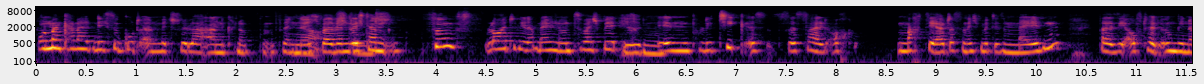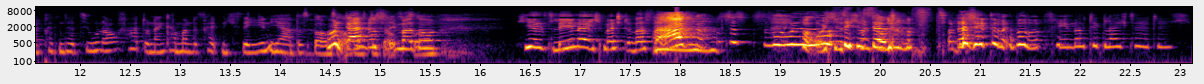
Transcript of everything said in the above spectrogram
Und man kann halt nicht so gut an Mitschüler anknüpfen, finde Ja, ich. Weil wenn sich dann stimmt. fünf Leute wieder melden und zum Beispiel Eben. in Politik ist es halt auch, macht sie halt das nicht mit diesem Melden, weil sie oft halt irgendwie eine Präsentation auf hat und dann kann man das halt nicht sehen. Ja, das bei uns und dann ist oft immer so, hier ist Lena, ich möchte was sagen. Das ist so Bei lustig. ist und, das dann, so lustig. und dann sind das immer so zehn Leute gleichzeitig.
